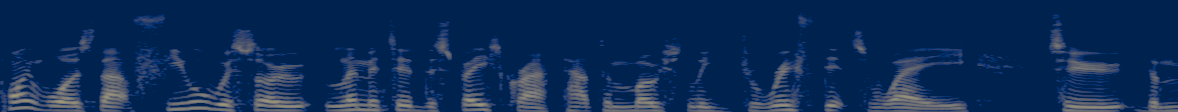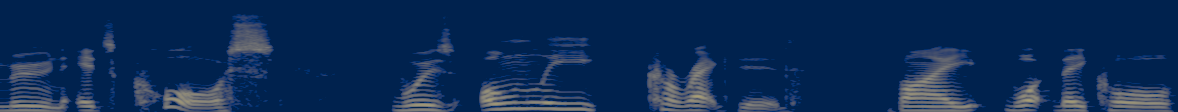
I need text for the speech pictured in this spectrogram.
point was that fuel was so limited, the spacecraft had to mostly drift its way to the moon. Its course was only corrected by what they call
